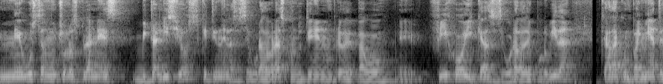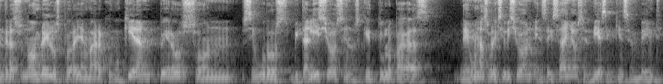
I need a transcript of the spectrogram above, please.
Me gustan mucho los planes vitalicios que tienen las aseguradoras cuando tienen un periodo de pago eh, fijo y quedas asegurado de por vida. Cada compañía tendrá su nombre y los podrá llamar como quieran, pero son seguros vitalicios en los que tú lo pagas de una sola exhibición en 6 años, en 10, en 15, en 20.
